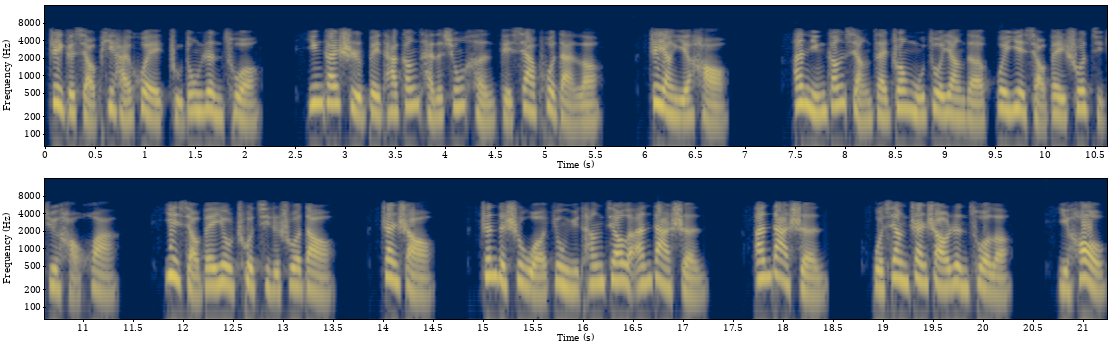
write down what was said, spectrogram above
这个小屁孩会主动认错，应该是被他刚才的凶狠给吓破胆了。这样也好。安宁刚想再装模作样的为叶小贝说几句好话，叶小贝又啜泣着说道：“战少，真的是我用鱼汤浇了安大婶。安大婶，我向战少认错了，以后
